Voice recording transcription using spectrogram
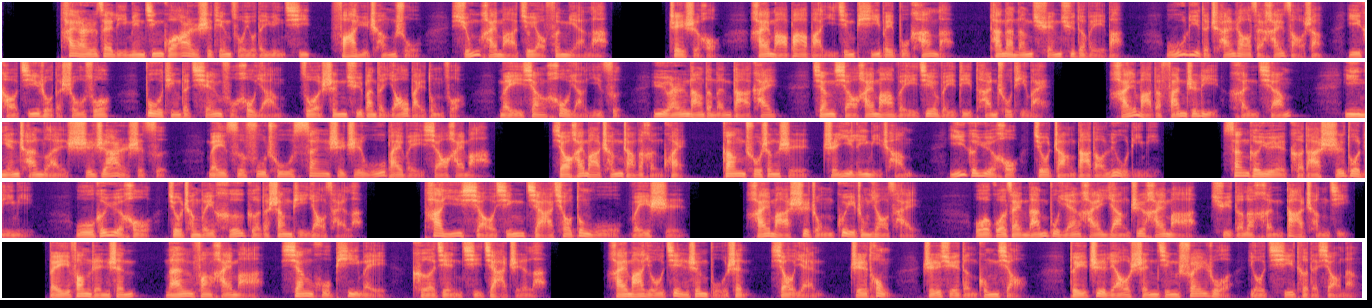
胎儿在里面经过二十天左右的孕期，发育成熟，雄海马就要分娩了。这时候，海马爸爸已经疲惫不堪了，他那能蜷曲的尾巴无力地缠绕在海藻上，依靠肌肉的收缩，不停地前俯后仰，做身躯般的摇摆动作。每向后仰一次，育儿囊的门大开。将小海马尾接尾地弹出体外，海马的繁殖力很强，一年产卵十至二十次，每次孵出三十至五百尾小海马。小海马成长得很快，刚出生时只一厘米长，一个月后就长大到六厘米，三个月可达十多厘米，五个月后就成为合格的商品药材了。它以小型甲壳动物为食，海马是种贵重药材。我国在南部沿海养殖海马取得了很大成绩，北方人参、南方海马相互媲美，可见其价值了。海马有健身补肾、消炎、止痛、止血等功效，对治疗神经衰弱有奇特的效能。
